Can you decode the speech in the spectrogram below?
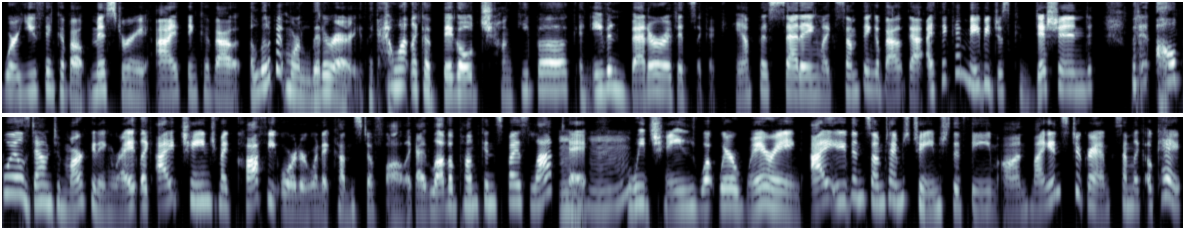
where you think about mystery, I think about a little bit more literary. Like I want like a big old chunky book, and even better if it's like a campus setting, like something about that. I think I'm maybe just conditioned, but it all boils down to marketing, right? Like I change my coffee order when it comes to fall. Like I love a pumpkin spice latte. Mhm. We change what we're wearing. I even sometimes change the theme on my Instagram because I'm like, okay,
